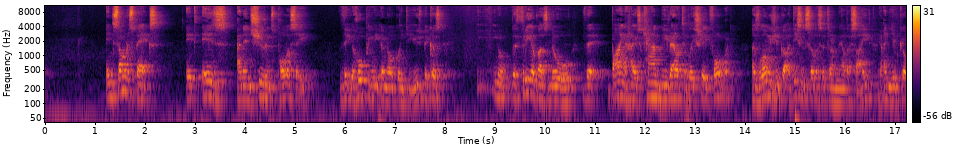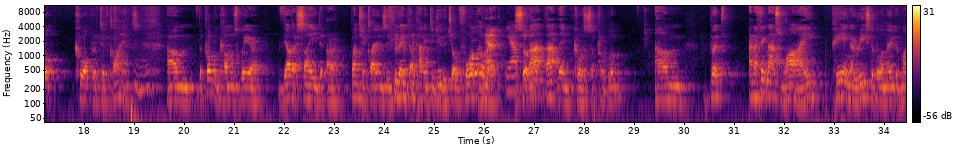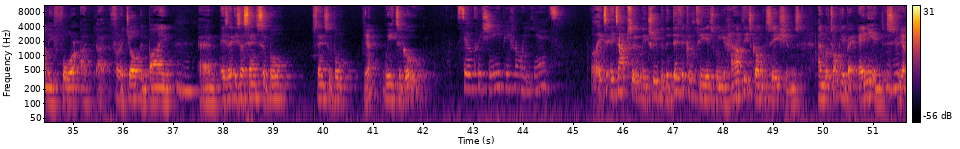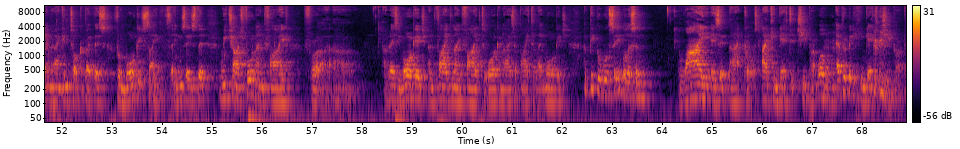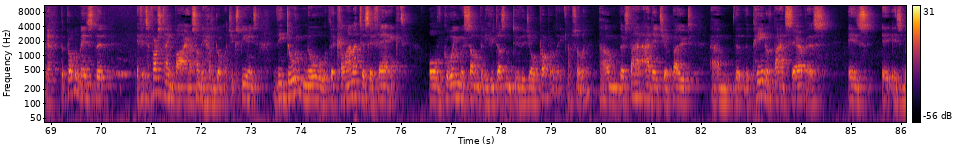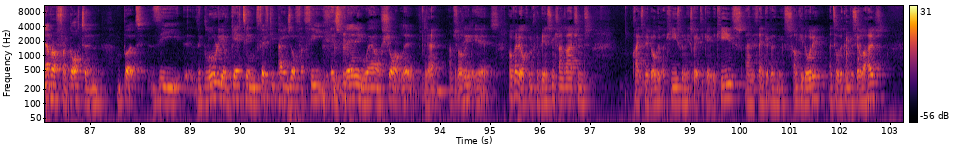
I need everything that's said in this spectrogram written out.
in some respects, it is an insurance policy that you're hoping that you're not going to use because you know the three of us know that buying a house can be relatively straightforward as long as you've got a decent solicitor on the other side Yep. and you've got cooperative clients. Mhm. Um, the problem comes where the other side are a bunch of clowns and you end up having to do the job for All them. work. Yeah. Yeah. So that, that then causes a problem. Um, but and I think that's why paying a reasonable amount of money for a, a for a job in buying Mhm. um, is a, is a sensible sensible Yeah. way to go. Still cliche, you pay for what you get. Well, it's, it's absolutely true, but the difficulty is when you have these conversations, and we're talking about any industry. Mhm. Yep. I mean, I can talk about this from mortgage side of things. Is that we charge four nine five for a, a, a resi mortgage and five nine five to organise a buy to let mortgage, and people will say, well, listen. Why is it that cost? I can get it cheaper. Well, Mhm. everybody can get it cheaper. Yeah. The problem is that if it's a first time buyer or somebody hasn't got much experience, they don't know the calamitous effect of going with somebody who doesn't do the job properly. Absolutely. Um, there's that adage about um, the, the pain of bad service is, is never forgotten, but the, the glory of getting £50 off a fee is very well short lived. Yeah, absolutely. It really is. Well, very often with conveyancing transactions, clients maybe all get their keys when they expect to get the keys and they think everything's hunky dory until they come to sell the house.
